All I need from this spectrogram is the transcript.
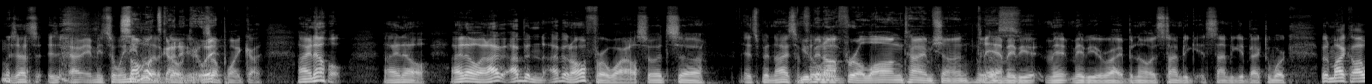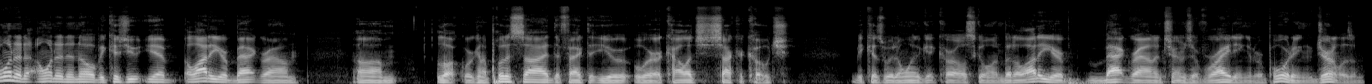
That's, I mean, so we need to let it go here at some point. I know, I know, I know, and I've, I've been, I've been off for a while, so it's. uh it's been nice. I'm You've been off for a long time, Sean. Yes. Yeah, maybe maybe you're right, but no, it's time to it's time to get back to work. But Michael, I wanted to, I wanted to know because you you have a lot of your background. Um, look, we're going to put aside the fact that you were a college soccer coach because we don't want to get Carlos going, but a lot of your background in terms of writing and reporting, journalism,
